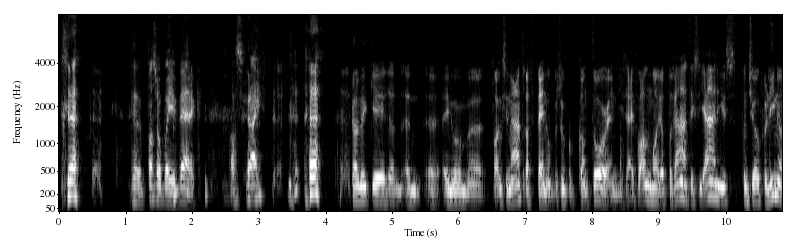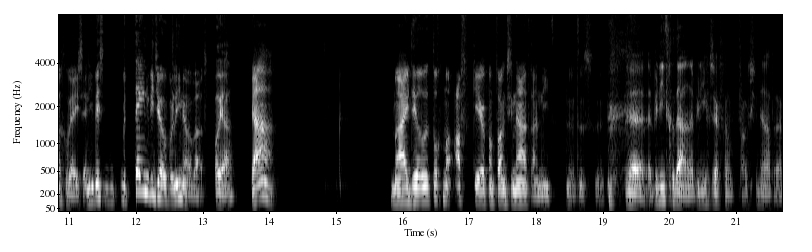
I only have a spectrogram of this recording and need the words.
Pas op bij je werk. Als schrijver. Ik had een keer een, een eh, enorme Frank Sinatra fan op bezoek op kantoor. En die zei van, een mooi apparaat. Ik zei, ja, die is van Joe Verlino geweest. En die wist meteen wie Joe Verlino was. Oh ja? Ja. Maar hij deelde toch mijn afkeer van Frank Sinatra niet. Dat is, eh, ja? Heb je niet gedaan? Heb je niet gezegd van Frank Sinatra?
